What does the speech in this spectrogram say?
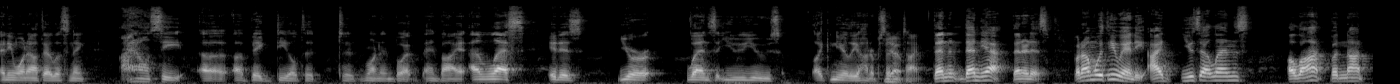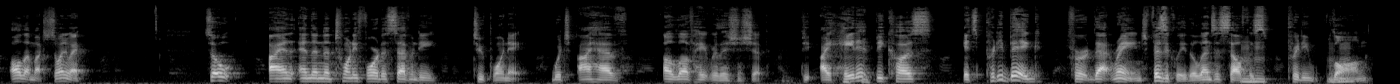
anyone out there listening, I don't see a, a big deal to, to run and buy, and buy it unless it is your lens that you use like nearly 100% of the time. Then, then yeah, then it is. But I'm with you, Andy. I use that lens a lot, but not all that much. So anyway, so I and then the 24 to 70 2.8, which I have a love hate relationship. I hate it mm-hmm. because it's pretty big for that range physically. The lens itself is mm-hmm. pretty mm-hmm. long,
